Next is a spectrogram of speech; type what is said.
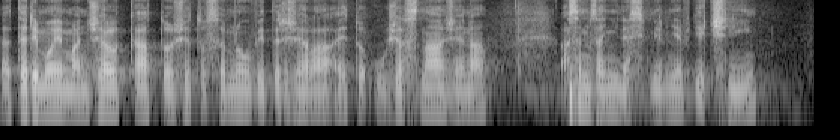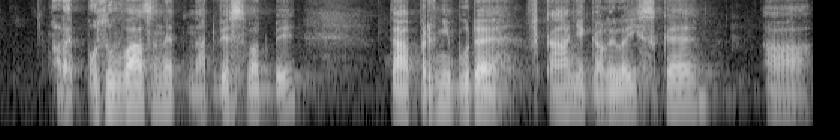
eh, tedy moje manželka, to, že to se mnou vydržela a je to úžasná žena a jsem za ní nesmírně vděčný. Ale pozvu vás hned na dvě svatby. Ta první bude v Káně Galilejské a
